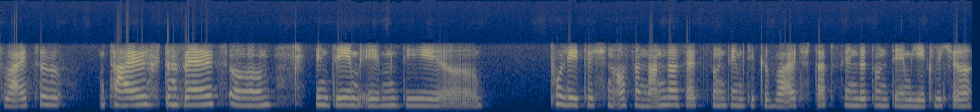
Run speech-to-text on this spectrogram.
zweite Teil der Welt, äh, in dem eben die äh, politischen Auseinandersetzungen, in dem die Gewalt stattfindet und dem jegliche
